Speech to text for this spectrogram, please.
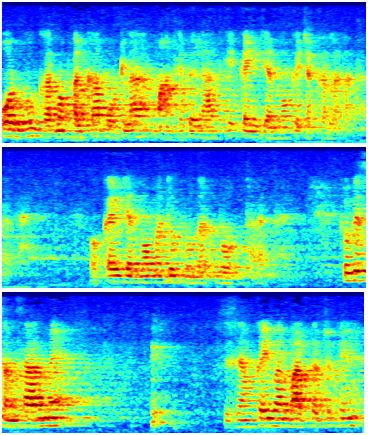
और वो कर्मफल का पोटला माथे पे लाद के कई जन्मों के चक्कर लगाता रहता है और कई जन्मों में दुख भोगता रहता है। क्योंकि संसार में, जिसे हम कई बार बात कर चुके हैं,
